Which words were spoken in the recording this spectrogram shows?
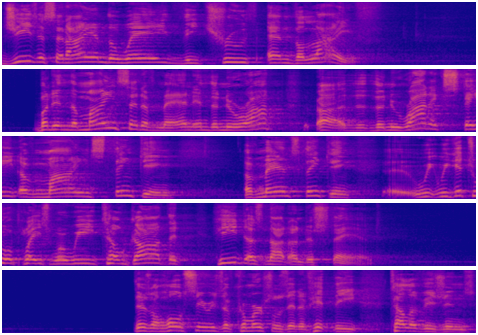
Jesus said, I am the way, the truth, and the life. But in the mindset of man, in the, neuro- uh, the, the, neurotic state of mind's thinking, of man's thinking, uh, we, we get to a place where we tell God that he does not understand. There's a whole series of commercials that have hit the televisions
